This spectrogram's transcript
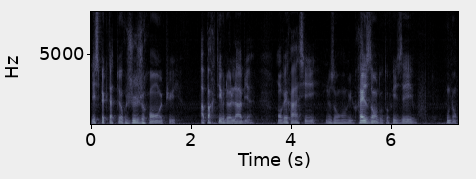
les spectateurs jugeront et puis à partir de là, bien, on verra si nous aurons eu raison d'autoriser ou non.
